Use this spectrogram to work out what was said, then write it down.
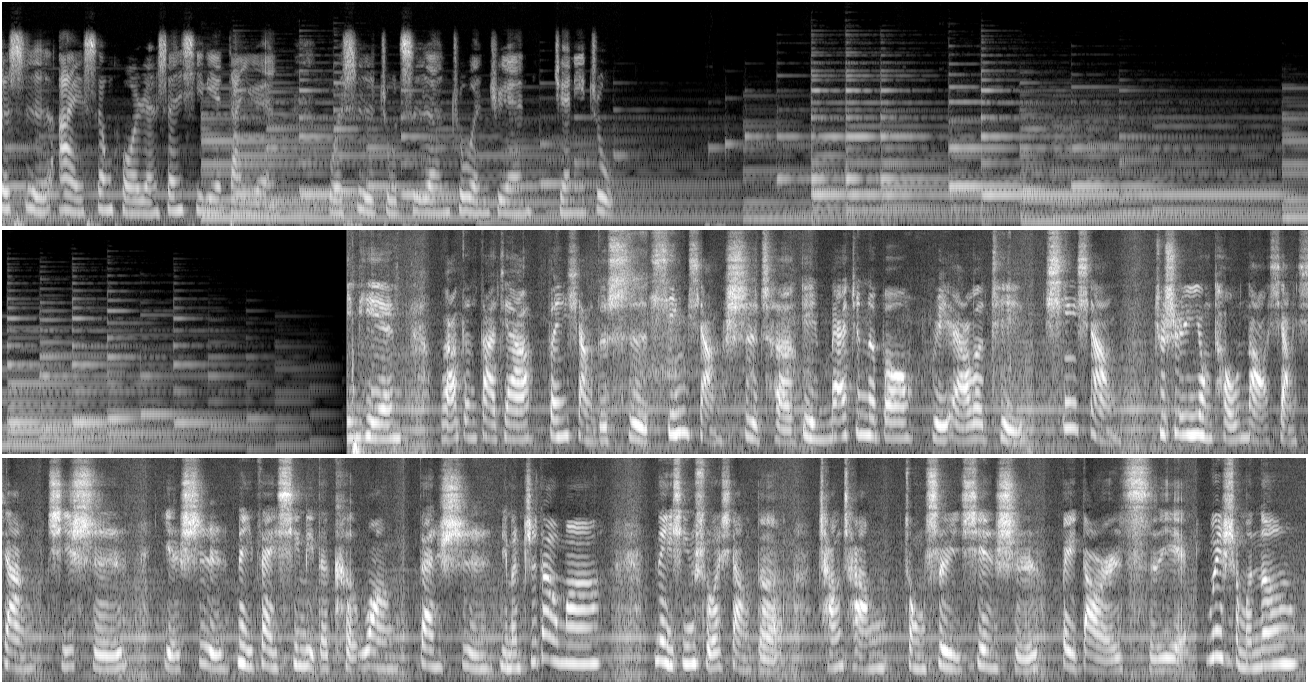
这是爱生活人生系列单元，我是主持人朱文娟，Jenny 朱。今天我要跟大家分享的是心想事成 （Imaginable Reality）。心想就是运用头脑想象，其实也是内在心里的渴望。但是你们知道吗？内心所想的常常总是与现实背道而驰也？为什么呢？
